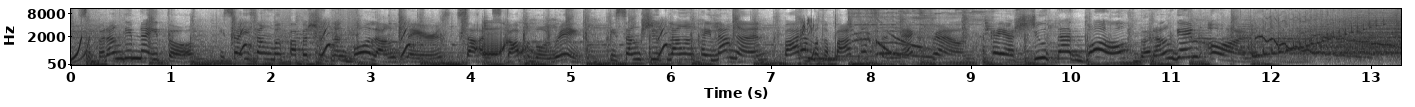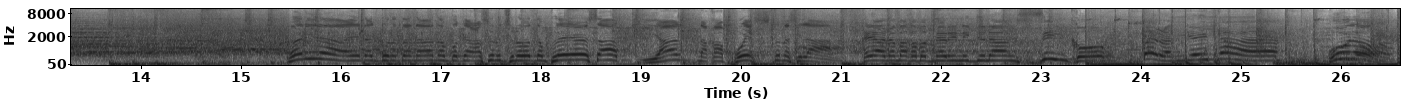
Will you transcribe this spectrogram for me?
Sa parang game na ito, isa-isang magpapashoot ng bola ang players sa unstoppable ring. Isang shoot lang ang kailangan para makapasok sa next round. Kaya shoot that ball, barang game on! Kanina ay nagpunatan na ng pagkakasunod-sunod ng players at yan, nakapwesto na sila. Kaya naman kapag narinig nyo ng 5, barangay na! 1,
